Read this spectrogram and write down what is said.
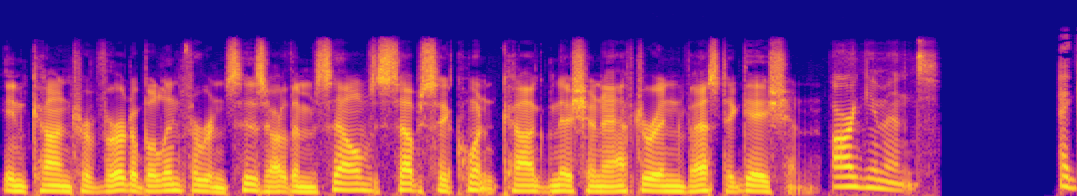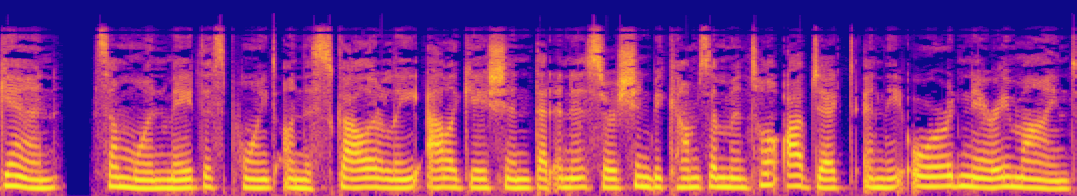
Incontrovertible inferences are themselves subsequent cognition after investigation. Argument. Again, someone made this point on the scholarly allegation that an assertion becomes a mental object in the ordinary mind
